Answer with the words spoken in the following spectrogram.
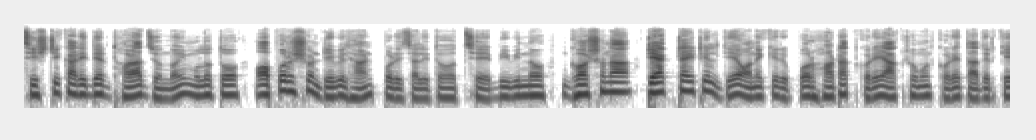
সৃষ্টিকারীদের ধরার জন্যই মূলত অপারেশন ডেভিল হান্ট পরিচালিত হচ্ছে। বিভিন্ন ঘোষণা, ট্যাগ টাইটেল দিয়ে অনেকের উপর হঠাৎ করে আক্রমণ করে তাদেরকে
